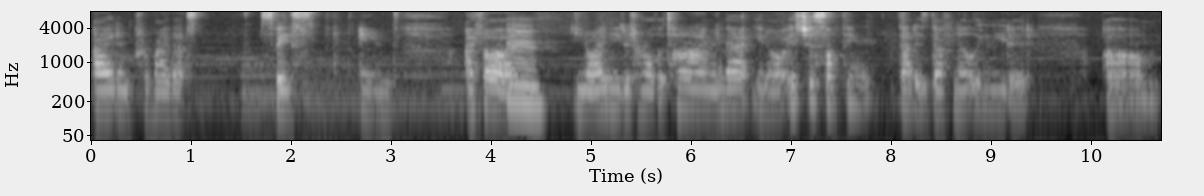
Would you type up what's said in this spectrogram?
I didn't provide that space and I thought, mm. you know, I needed her all the time, and that, you know, it's just something that is definitely needed. Um,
